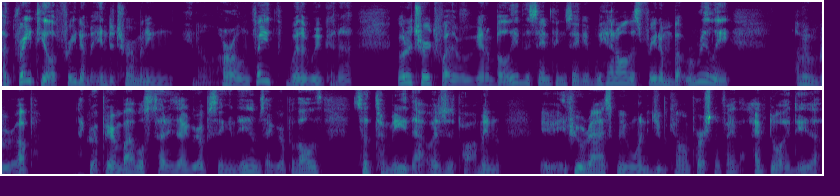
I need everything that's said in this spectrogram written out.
a great deal of freedom in determining, you know, our own faith, whether we're going to go to church, whether we're going to believe the same things they did. We had all this freedom, but really, I mean, we grew up I grew up here in Bible studies. I grew up singing hymns. I grew up with all this. So to me, that was just part. I mean, if you were to ask me, when did you become a person of faith? I have no idea.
